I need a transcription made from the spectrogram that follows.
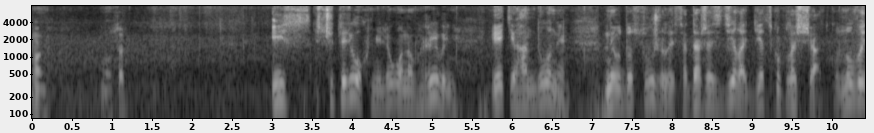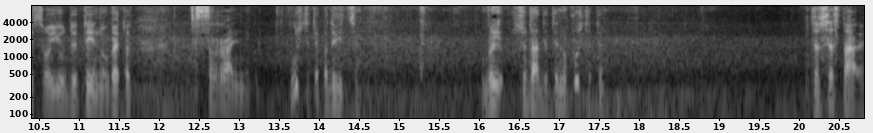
он, мусор. Із 4 мільйонів гривень эти гандони не удосужилися навіть зробити дитячу площадку. Ну ви свою дитину в этот сральник пустите, подивіться. Ви сюди дитину пустите? Це все старе.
